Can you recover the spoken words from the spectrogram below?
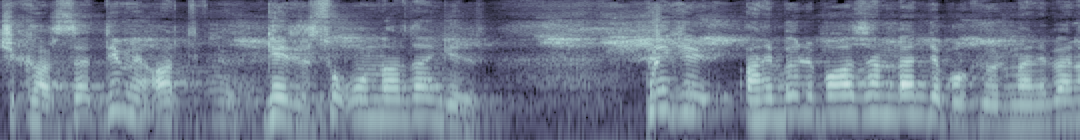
çıkarsa değil mi? Artık Evet. gelirse onlardan gelir. Peki hani böyle bazen ben de bakıyorum hani ben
